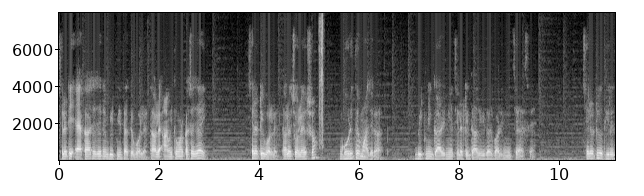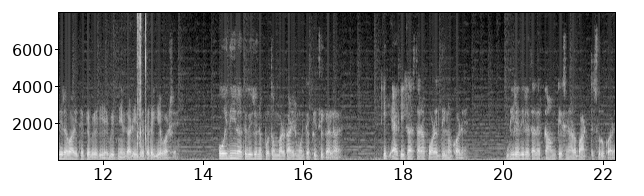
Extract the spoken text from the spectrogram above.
ছেলেটি একা আছে জেনে বিটনি তাকে বলে তাহলে আমি তোমার কাছে যাই? ছেলেটি বলে তাহলে চলে এসো। ঘড়িতে মাঝরাত। বিটনি গাড়ি নিয়ে ছেলেটির দাদু দিদার বাড়ির নিচে আসে। ছেলেটিও ধীরে ধীরে বাড়ি থেকে বেরিয়ে বিটনির গাড়ির ভেতরে গিয়ে বসে। ওই দিন রাতে দুজনে প্রথমবার গাড়ির মধ্যে ফিজিক্যাল হয়। ঠিক একই কাজ তারা পরের দিনও করে। ধীরে ধীরে তাদের কাম তৃষ্ণা আরও বাড়তে শুরু করে।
